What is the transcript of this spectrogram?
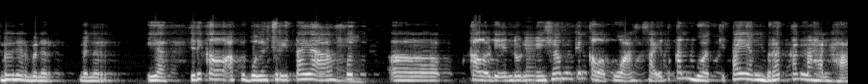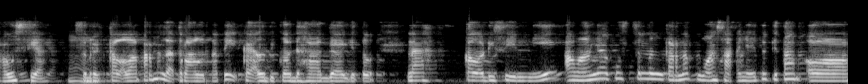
Bener bener bener. Iya. Jadi kalau aku boleh cerita ya, Afud, eh, kalau di Indonesia mungkin kalau puasa itu kan buat kita yang berat kan nahan haus ya. Sebenarnya kalau lapar mah nggak terlalu, tapi kayak lebih ke dahaga gitu. Nah kalau di sini awalnya aku seneng karena puasanya itu kita eh,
